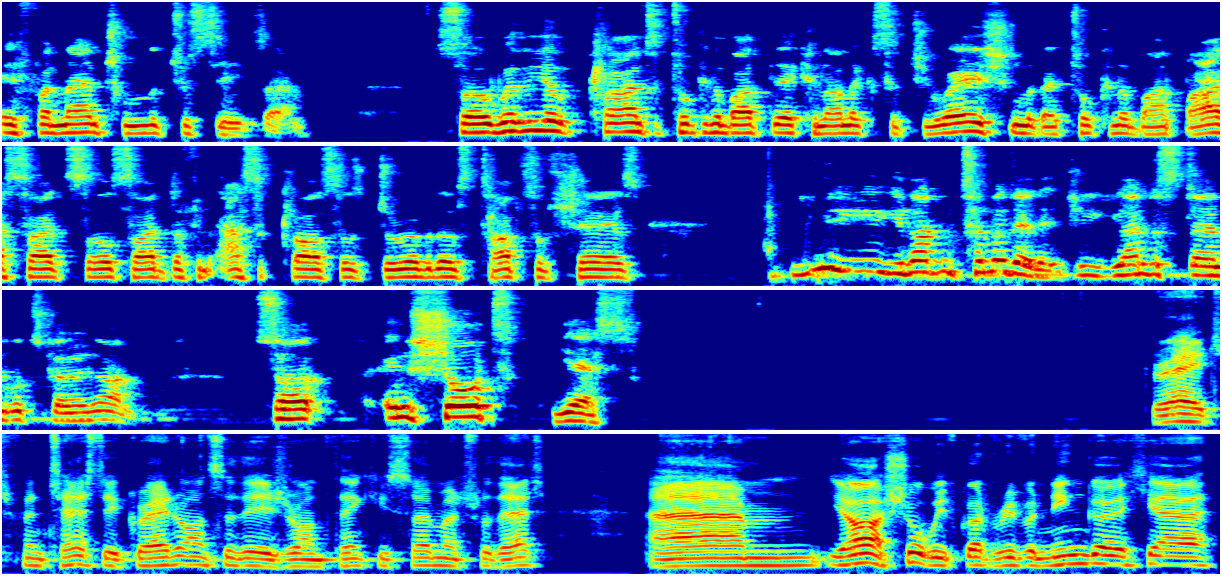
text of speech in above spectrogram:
a financial literacy exam. So, whether your clients are talking about the economic situation, whether they're talking about buy side, sell side, different asset classes, derivatives, types of shares, you, are not intimidated. You, you understand what's going on. So, in short, yes. Great, fantastic, great answer there, Jhan. Thank you so much for that. Um, yeah, sure. We've got Rivoningo here,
